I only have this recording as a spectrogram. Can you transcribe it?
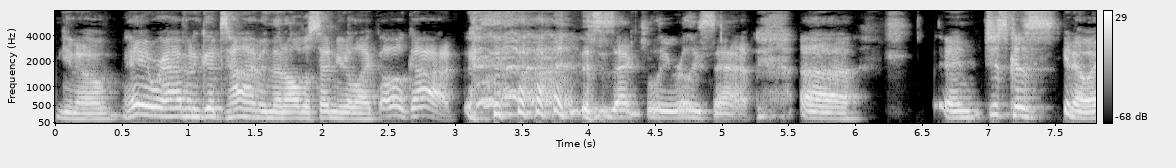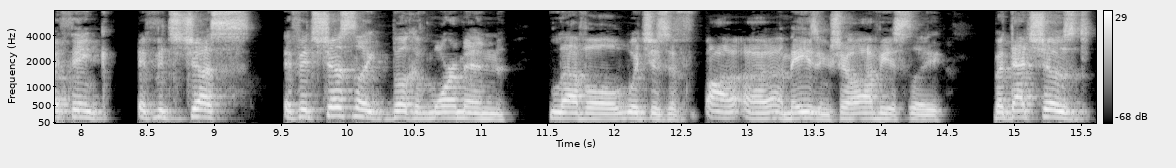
you know, hey, we're having a good time, and then all of a sudden you're like, oh God, this is actually really sad. Uh, and just because you know, I think if it's just if it's just like Book of Mormon level, which is a, uh, amazing show, obviously, but that shows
